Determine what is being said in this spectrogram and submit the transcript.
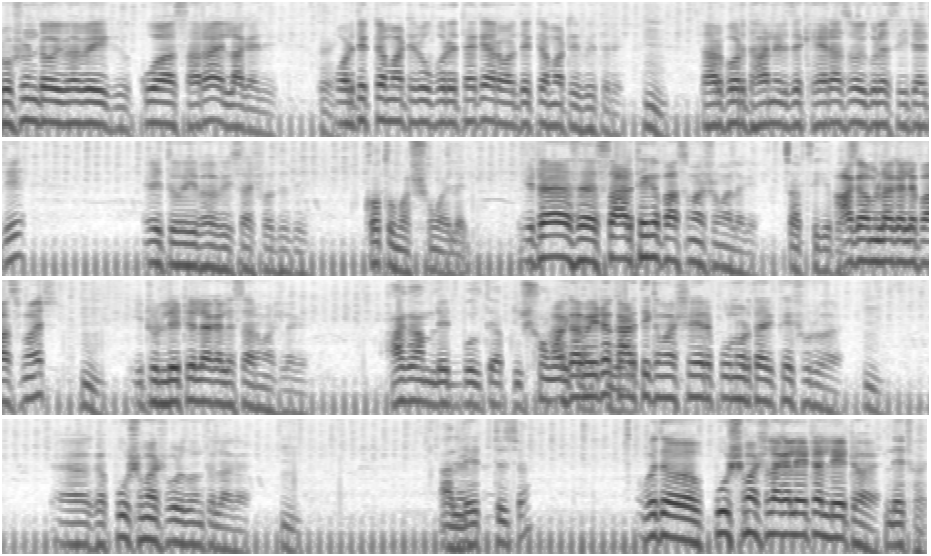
রসুনটা ওইভাবে কুয়া ছাড়ায় লাগাই দিই অর্ধেকটা মাটির উপরে থাকে আর অর্ধেকটা মাটির ভিতরে। হুম। তারপর ধানের যে খের আছে ওইগুলো সিটা দিয়ে এই তো এইভাবেই চাষ পদ্ধতি কত মাস সময় লাগে? এটা চার থেকে পাঁচ মাস সময় লাগে। চার থেকে। আগাম লাগালে পাঁচ মাস হুম। একটু লেটে লাগালে চার মাস লাগে। আগাম লেট বলতে আপনি সময় আগাম এটা কার্তিক মাসের পনেরো তারিখ থেকে শুরু হয়। পুষ মাস পর্যন্ত লাগায়। হুম। আর লেট যা? ওই তো পুষ মাস লাগালে এটা লেট হয়। লেট হয়।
